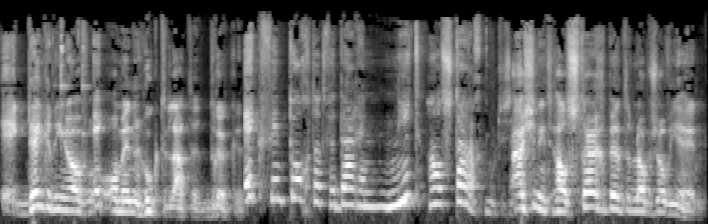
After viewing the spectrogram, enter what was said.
Ik denk er niet over om in een hoek te laten drukken. Ik vind toch dat we daarin niet halstarrig moeten zijn. Als je niet halstarrig bent, dan lopen ze over je heen.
